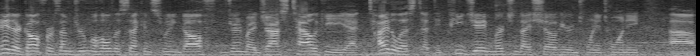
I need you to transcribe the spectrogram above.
Hey there, golfers. I'm Drew Maholda, Second Swing Golf. I'm joined by Josh Talge at Titleist at the PGA Merchandise Show here in 2020. Uh,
